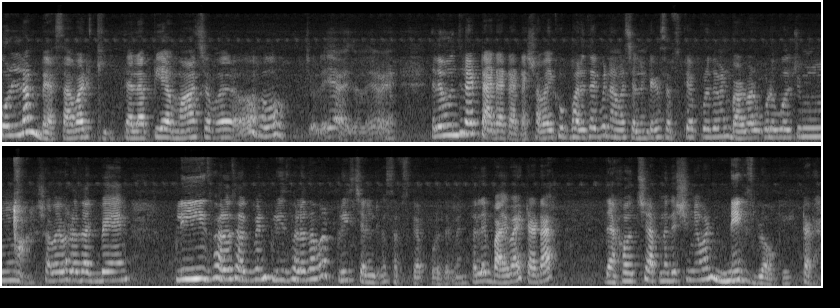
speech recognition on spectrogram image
করলাম, ব্যাস। আবার কি? তেলাপিয়া মাছ, আবার ও হো চলে যায় চলে যাবে। তাহলে বন্ধুরা, টাটা টাটা। সবাই খুব ভালো থাকবেন। আমার চ্যানেলটাকে সাবস্ক্রাইব করে দেবেন। বারবার করে বলছি সবাই ভালো থাকবেন। প্লিজ ভালো থাকবেন প্লিজ ভালো থাকবেন প্লিজ চ্যানেলটাকে সাবস্ক্রাইব করে দেবেন। তাহলে বাই বাই টাটা। দেখা হচ্ছে আপনাদের সঙ্গে আমার নেক্সট ব্লগে টাটা।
